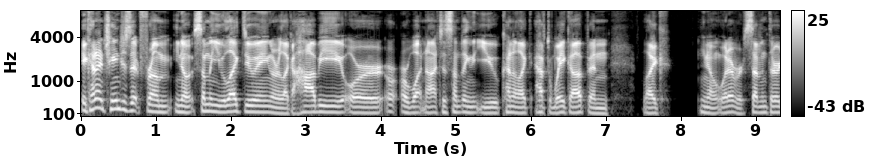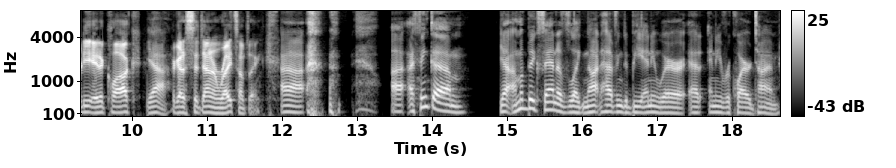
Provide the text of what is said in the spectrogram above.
It kind of changes it from, you know, something you like doing or like a hobby or, or, or whatnot to something that you kind of like have to wake up and like, you know, whatever, 7.30, 8 o'clock. Yeah. I got to sit down and write something. Uh, I I think, um, yeah, I'm a big fan of like not having to be anywhere at any required time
